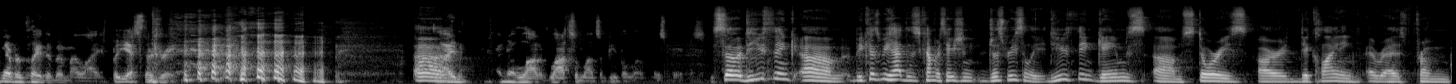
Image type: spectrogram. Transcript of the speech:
never played them in my life, but yes, they're great. I, I know a lot of lots and lots of people love those games. So, do you think, um, because we had this conversation just recently, do you think games um, stories are declining as from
